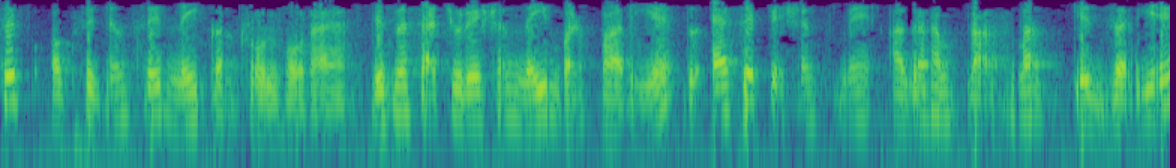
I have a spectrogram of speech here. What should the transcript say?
सिर्फ़ ऑक्सीजन से नहीं कंट्रोल हो रहा है जिसमें सैचुरेशन नहीं बढ़ पा रही है. तो ऐसे पेशेंट्स में अगर हम प्लाज्मा के ज़रिए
